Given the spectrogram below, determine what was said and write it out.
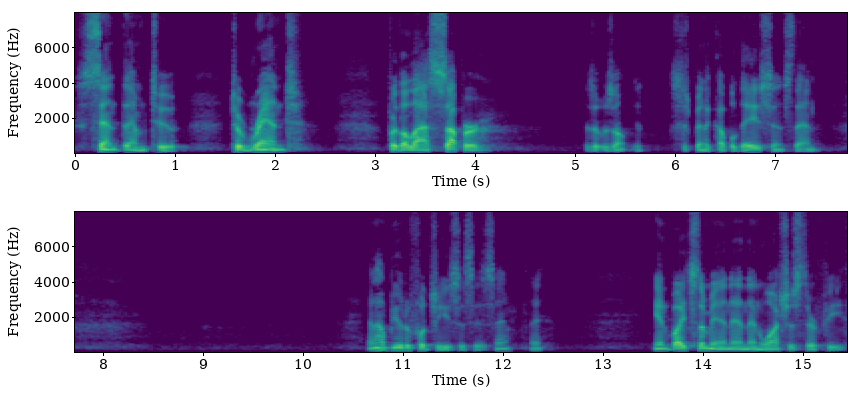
sent them to, to rent for the Last Supper, because it was it's just been a couple days since then. And how beautiful Jesus is. Eh? He invites them in and then washes their feet,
